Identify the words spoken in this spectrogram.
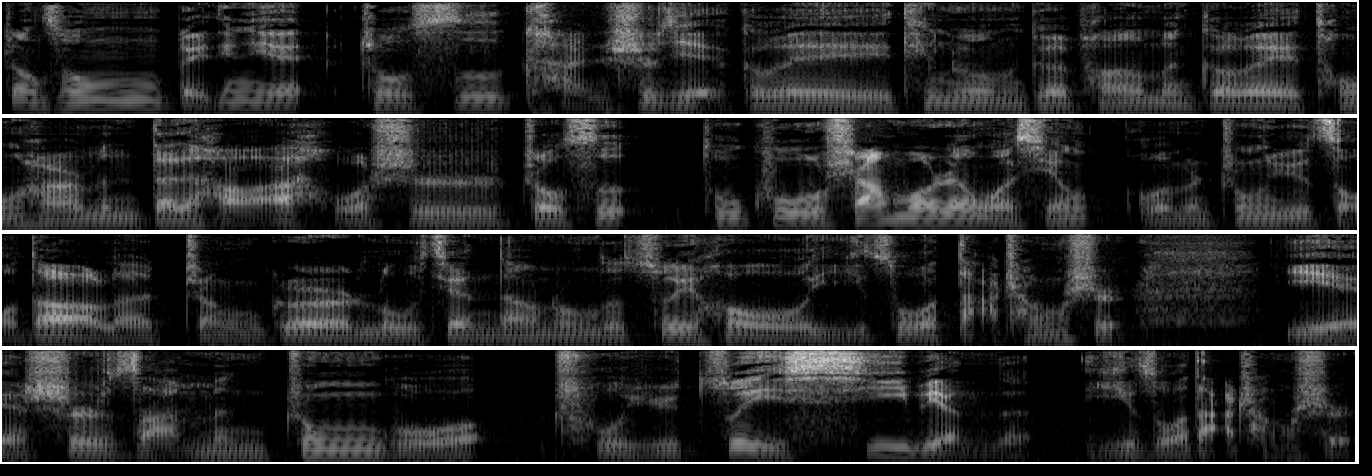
正宗北京爷，宙斯侃世界，各位听众、各位朋友们、各位同行们，大家好啊！我是宙斯，独库沙漠任我行。我们终于走到了整个路线当中的最后一座大城市，也是咱们中国处于最西边的一座大城市。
